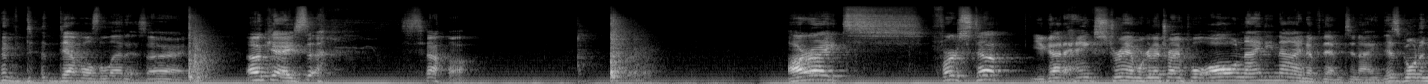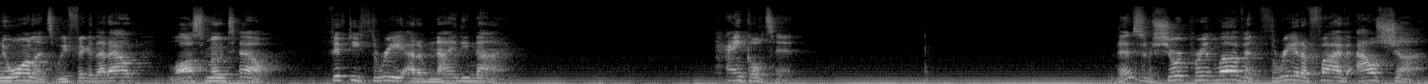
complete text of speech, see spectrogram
Devil's lettuce. All right. Okay, so so All right. First up, you got Hank Stram. We're going to try and pull all 99 of them tonight. This is going to New Orleans. We figured that out. Lost Motel. 53 out of 99. Hankleton. Then some short print loving. 3 out of 5 Alshon.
